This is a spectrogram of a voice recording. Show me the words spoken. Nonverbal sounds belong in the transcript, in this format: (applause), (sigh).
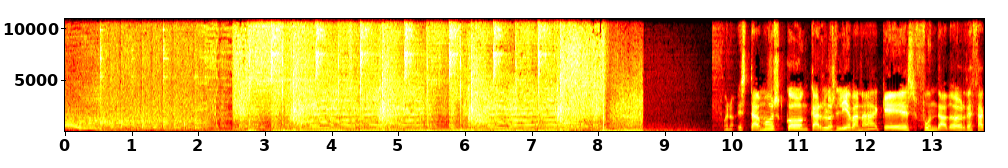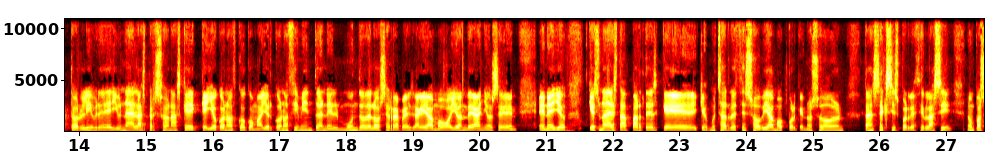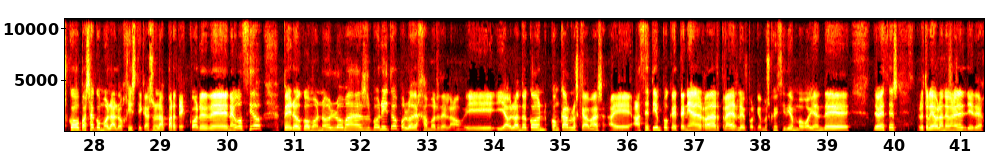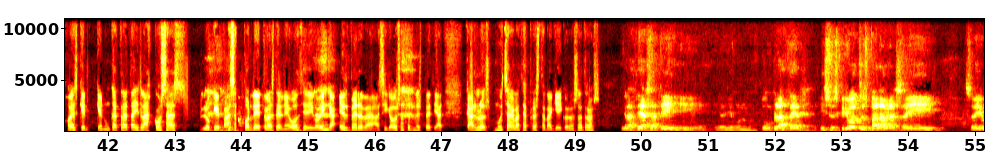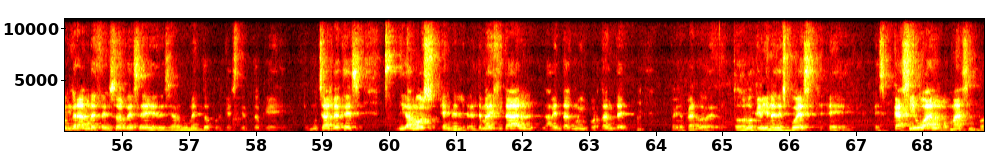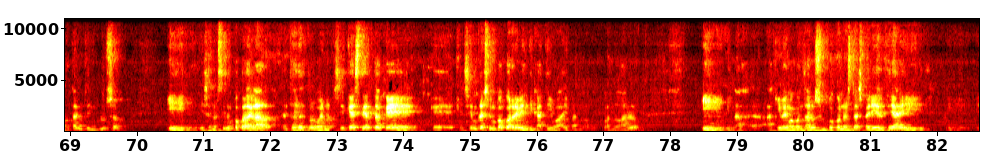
Bueno, estamos con Carlos Liébana, que es fundador de Factor Libre y una de las personas que, yo conozco con mayor conocimiento en el mundo de los RPs, ya que lleva mogollón de años en, ello, que es una de estas partes que, muchas veces obviamos porque no son tan sexys, por decirlo así. Poco pasa como la logística, son las partes core de negocio, pero como no es lo más bonito, pues lo dejamos de lado. Y, hablando con, Carlos, que además eh, hace tiempo que tenía en el radar traerle, porque hemos coincidido en mogollón de veces. El otro día hablando con él y dije, joder, es que, nunca tratáis las cosas, lo que pasa por detrás del negocio. Digo, venga, es verdad, así que vamos a hacer un especial. Carlos, muchas gracias por estar aquí con nosotros. Gracias a ti y, un, placer. Y suscribo tus palabras, soy, soy un gran defensor de ese, de ese argumento porque es cierto que, muchas veces, digamos, en el, tema digital la venta es muy importante, pero claro, todo lo que viene después... Eh, es casi igual o más importante incluso y, se nos tiene un poco de lado. Entonces, pues bueno, sí que es cierto que, siempre soy un poco reivindicativo ahí cuando, cuando hablo y, nada, aquí vengo a contaros un poco nuestra experiencia y,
